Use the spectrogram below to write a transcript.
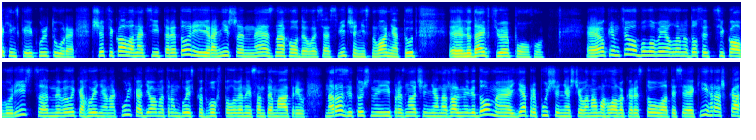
бандарихінської культури. Що цікаво, на цій території раніше не знаходилося свідчень існування тут е, людей в цю епоху. Е, Окрім цього, було виявлено досить цікаву річ. Це невелика глиняна кулька діаметром близько 2,5 см. Наразі точне її призначення, на жаль, невідоме. Є припущення, що вона могла використовуватися як іграшка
